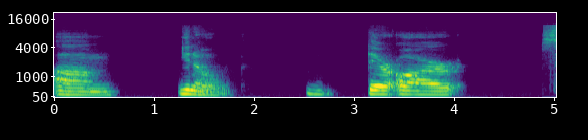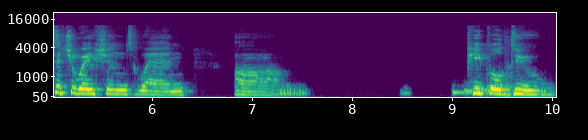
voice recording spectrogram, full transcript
Um, you know, there are situations when um, people do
